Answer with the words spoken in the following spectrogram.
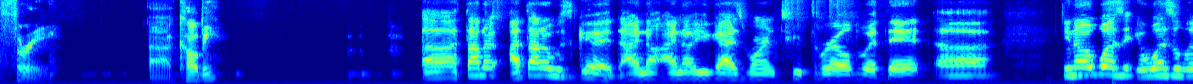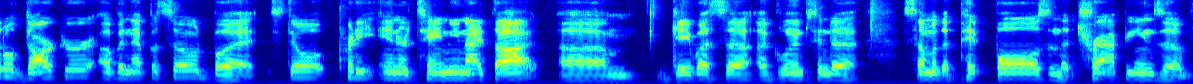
three? Uh, Kobe? Uh, I thought it, I thought it was good. I know I know you guys weren't too thrilled with it. Uh, you know, it was it was a little darker of an episode, but still pretty entertaining. I thought um, gave us a, a glimpse into some of the pitfalls and the trappings of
